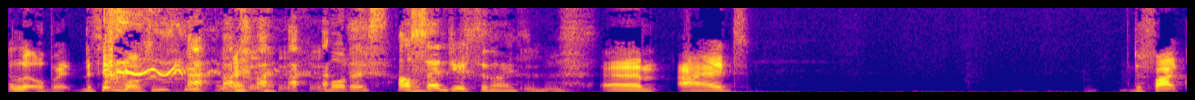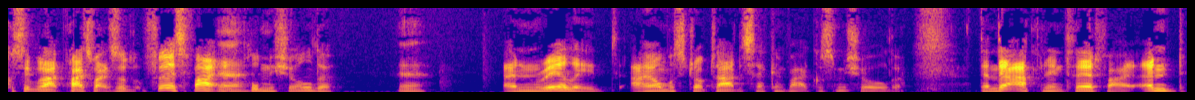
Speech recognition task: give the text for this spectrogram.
a little bit. The thing was, Modest. I'll send you tonight. um, I had the fight because it was like price fight. So the first fight, Yeah. I pulled my shoulder, Yeah, and really, I almost dropped out the second fight because of my shoulder. Then that happened in the third fight, and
